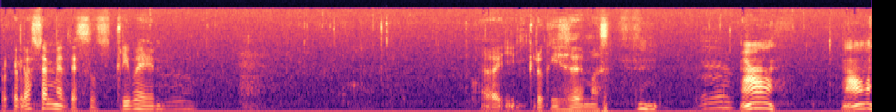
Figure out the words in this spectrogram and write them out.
porque lo se me desuscriben Ay, creo que hice de más. No, no.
